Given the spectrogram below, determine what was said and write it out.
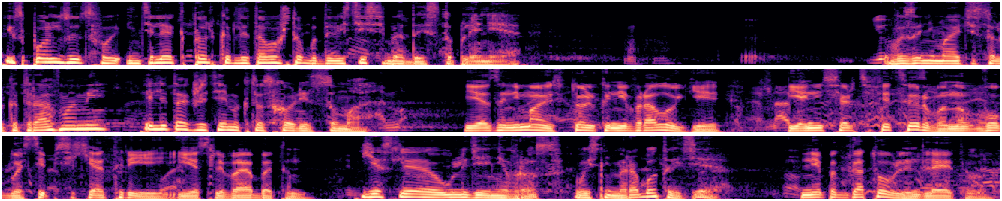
используют свой интеллект только для того, чтобы довести себя до исступления. Вы занимаетесь только травмами или также теми, кто сходит с ума? Я занимаюсь только неврологией. Я не сертифицирован в области психиатрии, если вы об этом. Если у людей невроз, вы с ними работаете? Не подготовлен для этого.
